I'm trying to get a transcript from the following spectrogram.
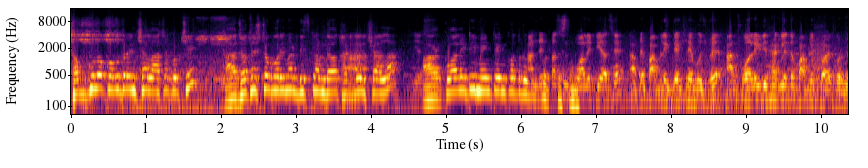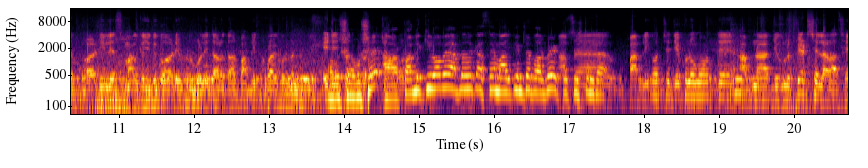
সবগুলো কবুতর ইনশাল্লাহ আশা করছি। যথেষ্ট পরিমাণ ডিসকাউন্ট দেওয়া থাকবে ইনশাল্লাহ আর কোয়ালিটি মেনটেন কতটুকু হান্ড্রেড পার্সেন্ট করতেছেন? কোয়ালিটি আছে। আপনি পাবলিক দেখলে বুঝবে। আর কোয়ালিটি থাকলে তো পাবলিক ক্রয় করবে। কোয়ালিটি লেস মালকে যদি কোয়ালিটি ফুল বলি তাহলে তো আর পাবলিক ক্রয় করবে না। এটাই অবশ্যই অবশ্যই। আর পাবলিক কীভাবে আপনাদের কাছ থেকে মাল কিনতে পারবে? একটু সিস্টেমটা পাবলিক হচ্ছে যে কোনো মুহূর্তে আপনার যেগুলো পেট সেলার আছে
